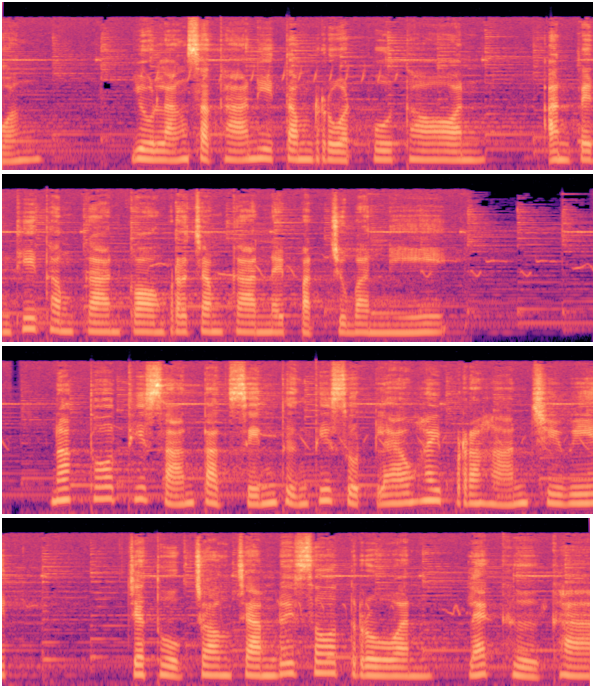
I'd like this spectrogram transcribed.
วง อยู่หลังสถานีตำรวจภูทรอันเป็นที่ทำการกองประจำการในปัจจุบันนี้ นักโทษที่ศาลตัดสินถึงที่สุดแล้วให้ประหารชีวิต จะถูกจองจำด้วยโซ่ตรวนและขือคา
